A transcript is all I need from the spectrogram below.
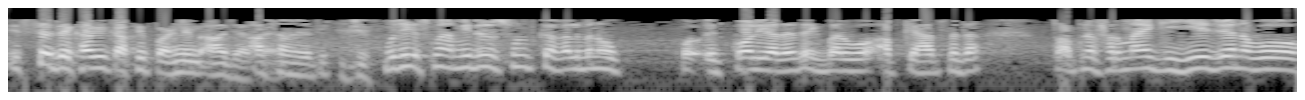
اس سے دیکھا کہ کافی پڑھنے میں آ جاتا ہے۔ جی۔ مجھے اس میں امیر رسول کا غلط ایک کال یاد آتا ایک بار وہ آپ کے ہاتھ میں تھا۔ تو آپ نے فرمایا کہ یہ جو ہے نا وہ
